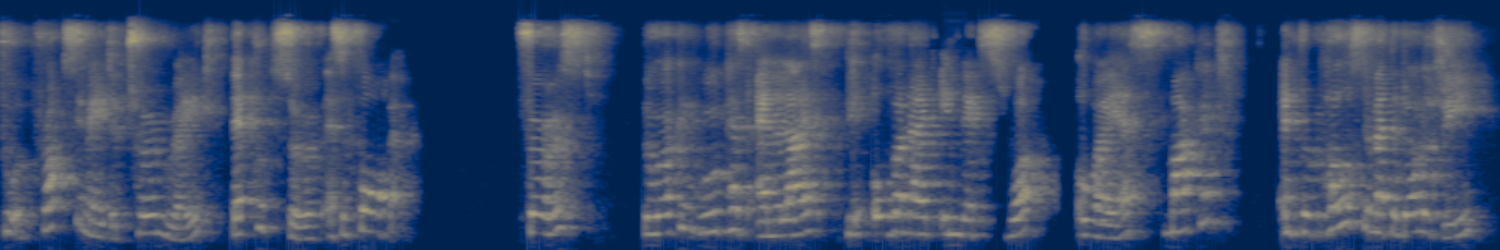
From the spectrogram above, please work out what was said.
to approximate a term rate that could serve as a fallback. First, the working group has analyzed the overnight index swap OIS market and proposed a methodology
